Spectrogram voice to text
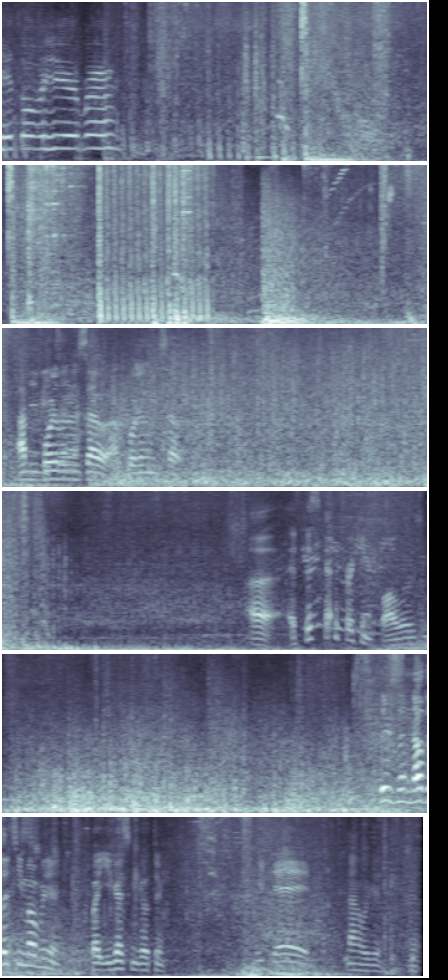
kids over here, bro. I'm TV portaling bro. this out. I'm portaling this out. Uh, if this guy freaking follows me. There's another team over here. But you guys can go through. We did. Now we're good. good.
